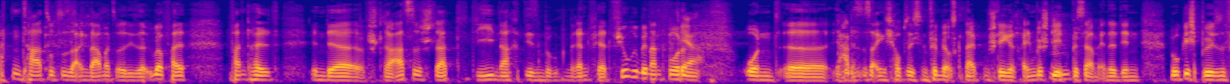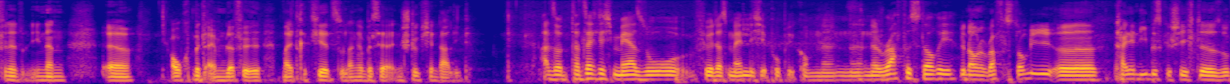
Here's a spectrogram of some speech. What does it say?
Attentat sozusagen damals oder dieser Überfall fand halt in der Straße statt, die nach diesem berühmten Rennpferd Fury benannt wurde. Ja. Und äh, ja, das ist eigentlich hauptsächlich ein Film, der aus Kneipenschlägereien besteht, Mhm. bis er am Ende den wirklich böse findet und ihn dann äh, auch mit einem Löffel malträtiert, solange bis er in Stückchen da liegt. Also tatsächlich mehr so für das männliche Publikum. Eine, eine, eine roughe Story. Genau, eine roughe Story, äh, keine Liebesgeschichte, so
